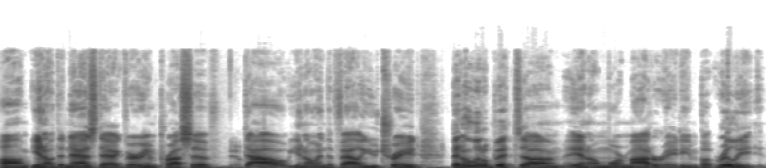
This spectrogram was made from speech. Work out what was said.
Um, you know, the Nasdaq very impressive. Dow, you know, in the value trade, been a little bit, um, you know, more moderating, but really.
